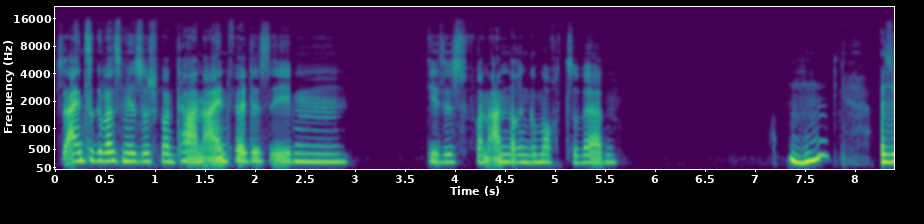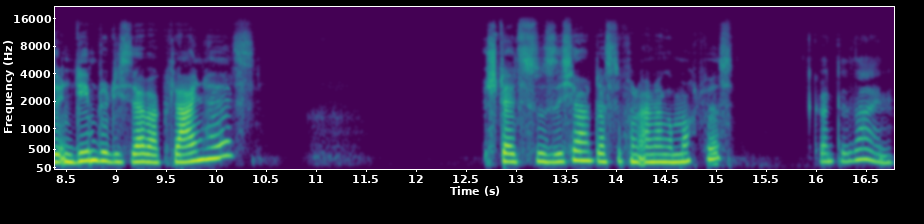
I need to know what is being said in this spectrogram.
Das Einzige, was mir so spontan einfällt, ist eben dieses von anderen gemocht zu werden. Mhm. Also indem du dich selber klein hältst, stellst du sicher, dass du von anderen gemocht wirst? Könnte sein.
